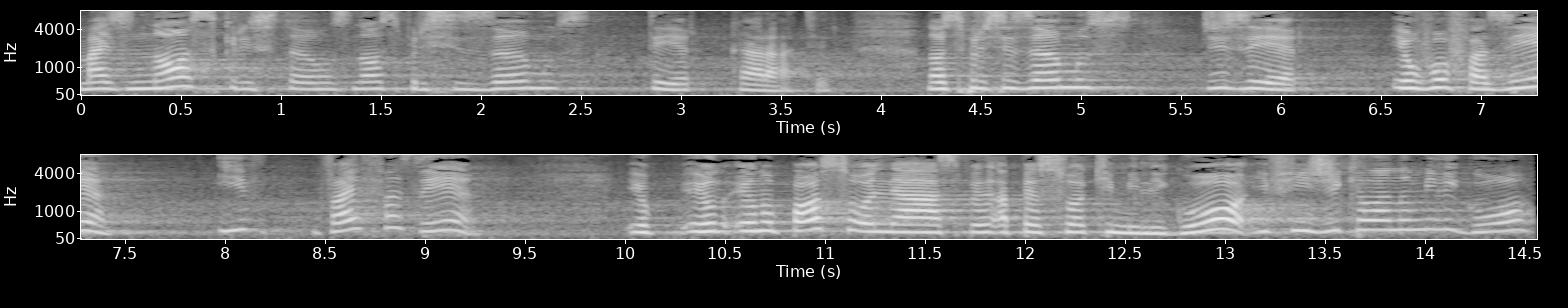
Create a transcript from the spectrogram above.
Mas nós cristãos, nós precisamos ter caráter. Nós precisamos dizer: eu vou fazer e vai fazer. Eu, eu, eu não posso olhar a pessoa que me ligou e fingir que ela não me ligou.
